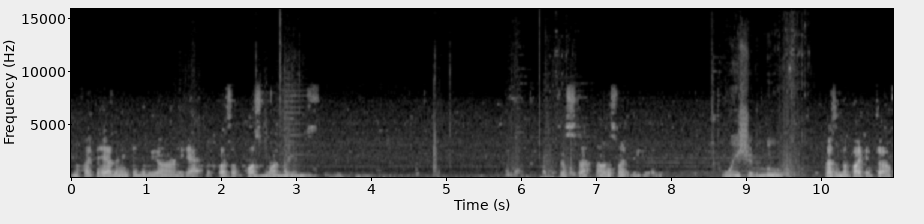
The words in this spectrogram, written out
Looks like they have anything that we already have. That's a plus one means. This stuff. Now this might be good. We should move. Doesn't look like it though.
